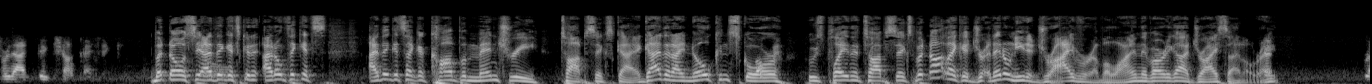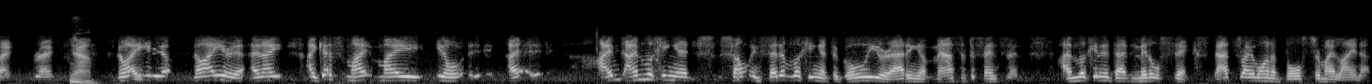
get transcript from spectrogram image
for that big chunk. I think. But no, see, I think it's gonna. I don't think it's. I think it's like a complimentary top six guy, a guy that I know can score, who's played in the top six, but not like a. dri- They don't need a driver of a line. They've already got Draisaitl, right? Right. Right. Yeah. No, I hear you. No, I hear you. And I, I guess my, my, you know, I, I'm, I'm looking at some instead of looking at the goalie or adding a massive defenseman, I'm looking at that middle six. That's where I want to bolster my lineup.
